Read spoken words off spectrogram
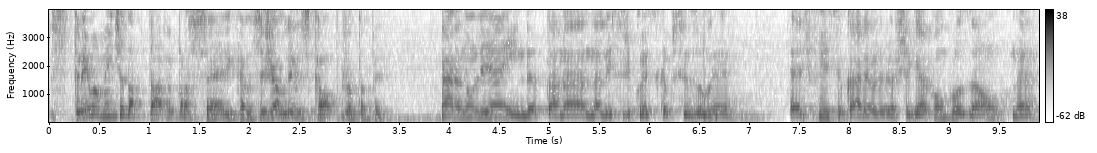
extremamente adaptável para a série, cara. Você já leu Scalpo, JP? Cara, não li ainda. Tá na, na lista de coisas que eu preciso ler. É difícil, cara. Eu, eu cheguei à conclusão, né?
